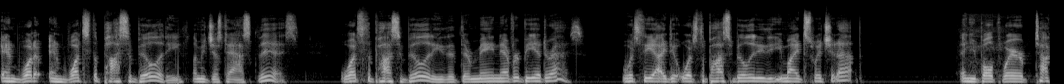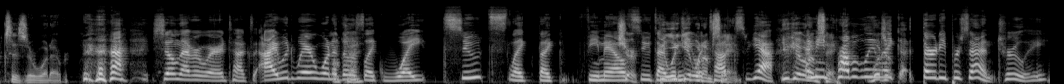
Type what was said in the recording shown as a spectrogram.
and what and what's the possibility let me just ask this what's the possibility that there may never be a dress what's the idea what's the possibility that you might switch it up and you both wear tuxes or whatever. She'll never wear a tux. I would wear one of Okay. those like white suits, like like female Sure, suits. but I wouldn't get do what a I'm tux. saying. Yeah, You get what I I'm mean, saying. probably What's like thirty percent. Truly.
